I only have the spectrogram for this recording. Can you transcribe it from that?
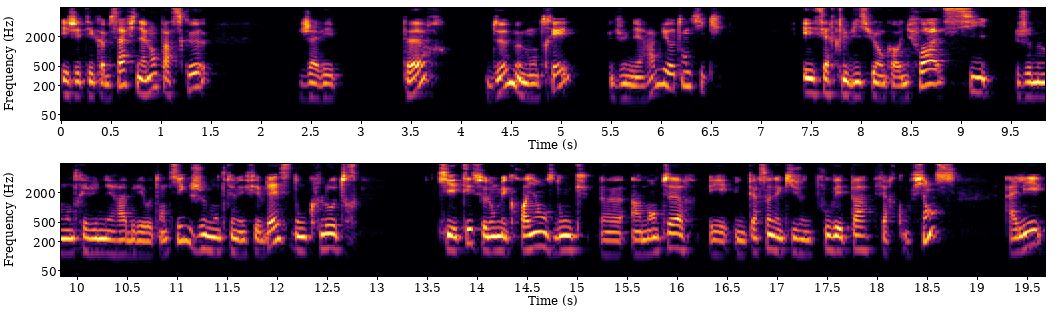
Et j'étais comme ça finalement parce que j'avais peur de me montrer vulnérable et authentique. Et cercle vicieux encore une fois, si je me montrais vulnérable et authentique, je montrais mes faiblesses, donc l'autre, qui était selon mes croyances donc euh, un menteur et une personne à qui je ne pouvais pas faire confiance, allait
